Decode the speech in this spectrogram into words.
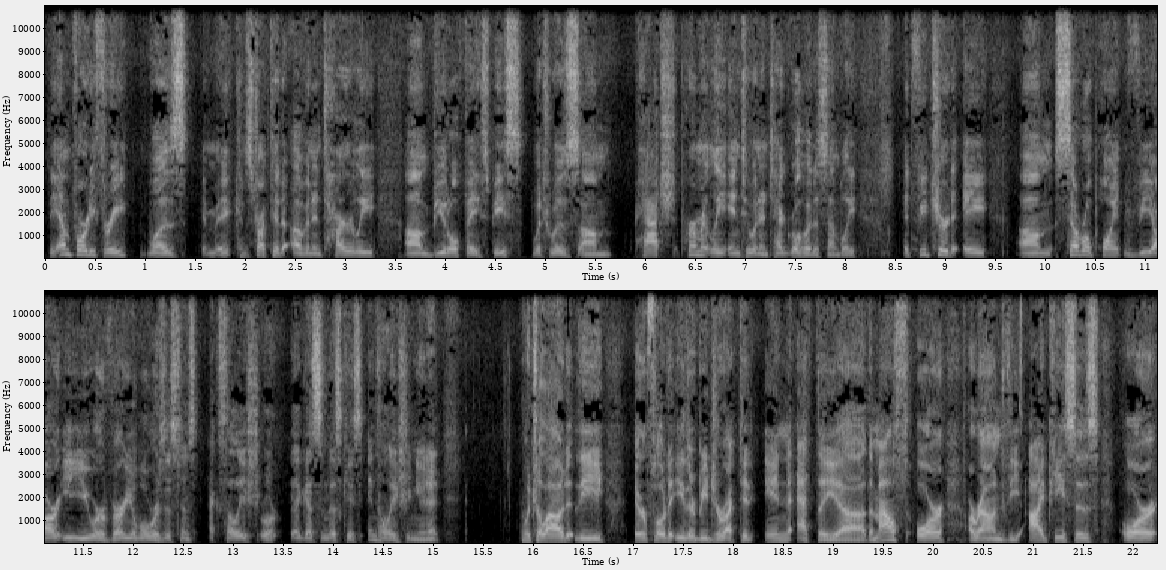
the M43 was constructed of an entirely um, butyl facepiece, which was um, patched permanently into an integral hood assembly. It featured a um, several point VREU or variable resistance exhalation, or I guess in this case, inhalation unit, which allowed the airflow to either be directed in at the uh, the mouth or around the eyepieces, or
